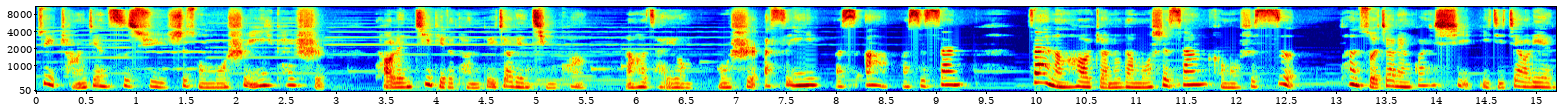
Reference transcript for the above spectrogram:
最常见次序是从模式一开始讨论具体的团队教练情况，然后采用。模式 S 一、S 二、S 三，再然后转入到模式三和模式四，探索教练关系以及教练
